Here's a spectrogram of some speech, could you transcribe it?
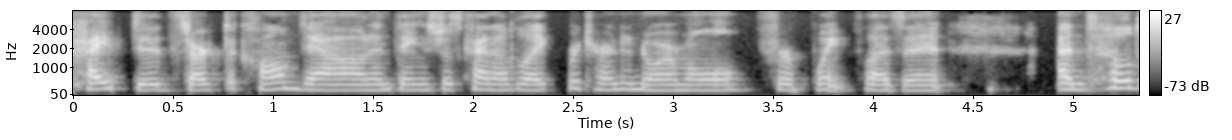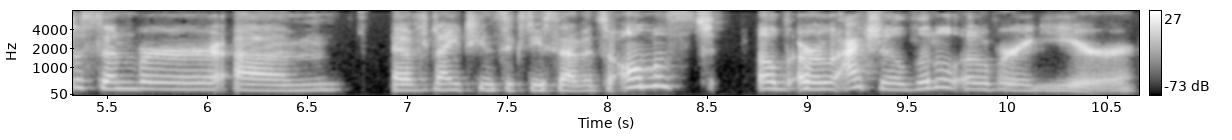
hype did start to calm down and things just kind of like returned to normal for Point Pleasant until December um, of 1967. So almost, or actually a little over a year.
